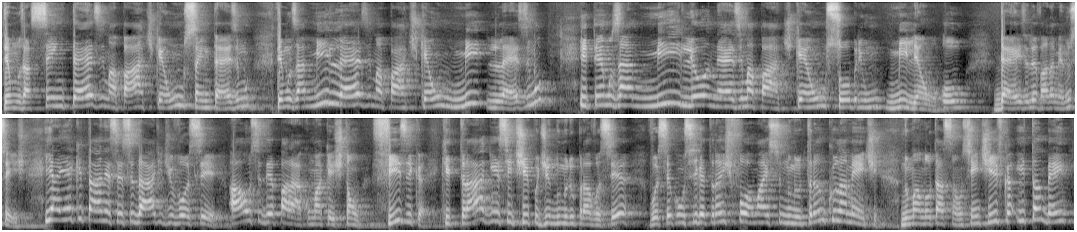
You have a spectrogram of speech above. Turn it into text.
temos a centésima parte, que é um centésimo, temos a milésima parte, que é um milésimo, e temos a milionésima parte, que é um sobre um milhão, ou 10 elevado a menos 6. E aí é que está a necessidade de você, ao se deparar com uma questão física que traga esse tipo de número para você, você consiga transformar esse número tranquilamente numa notação científica e também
